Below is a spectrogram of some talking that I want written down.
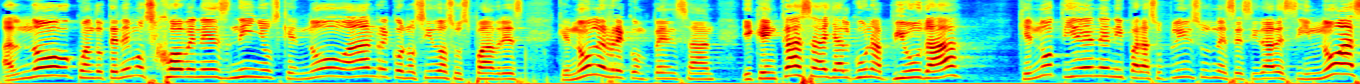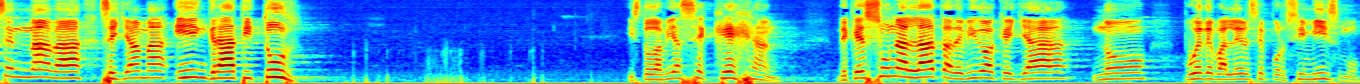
Al no, cuando tenemos jóvenes, niños que no han reconocido a sus padres, que no les recompensan y que en casa hay alguna viuda que no tiene ni para suplir sus necesidades y no hacen nada, se llama ingratitud. Y todavía se quejan de que es una lata debido a que ya no puede valerse por sí mismo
